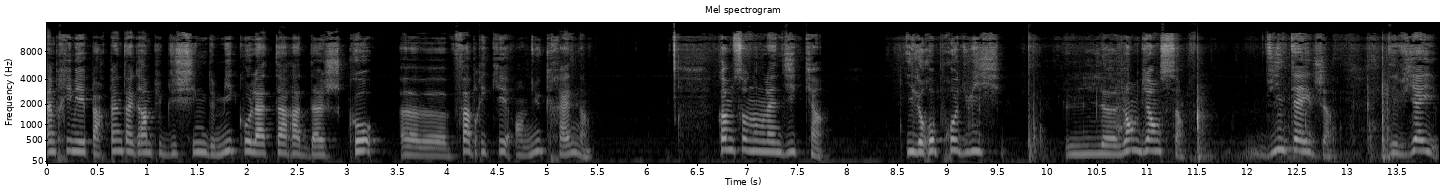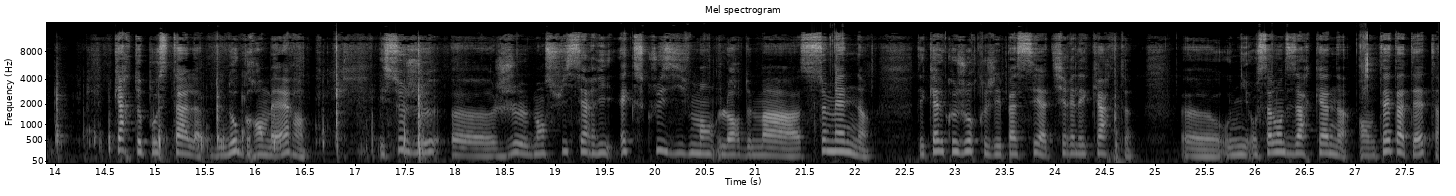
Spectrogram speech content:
imprimé par Pentagram Publishing de Mikola Taradashko, euh, fabriqué en Ukraine. Comme son nom l'indique, il reproduit l'ambiance vintage des vieilles cartes postales de nos grands-mères. Et ce jeu, euh, je m'en suis servi exclusivement lors de ma semaine, des quelques jours que j'ai passé à tirer les cartes euh, au, Salon des Arcanes en tête à tête.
